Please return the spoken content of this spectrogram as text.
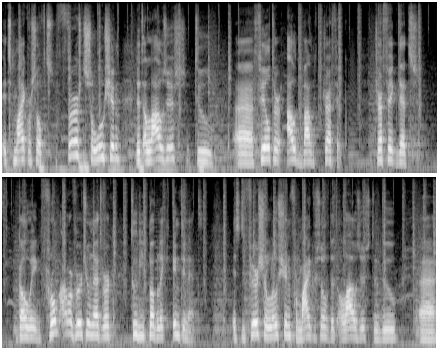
It's Microsoft's first solution that allows us to uh, filter outbound traffic. Traffic that's going from our virtual network to the public internet. It's the first solution for Microsoft that allows us to do uh,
